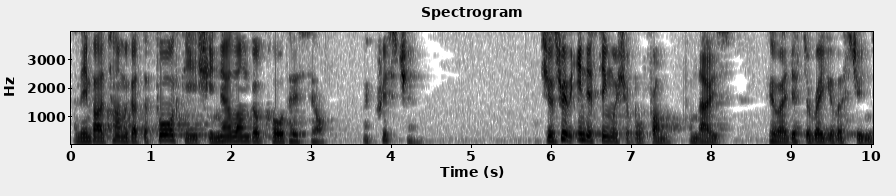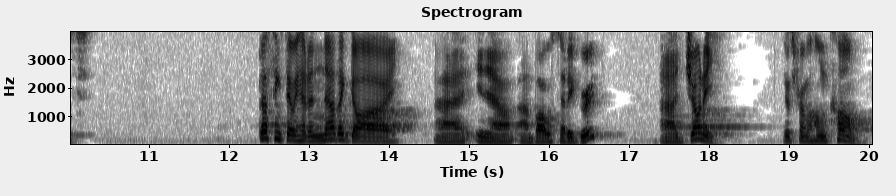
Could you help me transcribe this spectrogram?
And then by the time we got to fourth year, she no longer called herself a Christian. She was really indistinguishable from, from those who are just the regular students. But I think that we had another guy uh, in our um, Bible study group, uh, Johnny. He was from Hong Kong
